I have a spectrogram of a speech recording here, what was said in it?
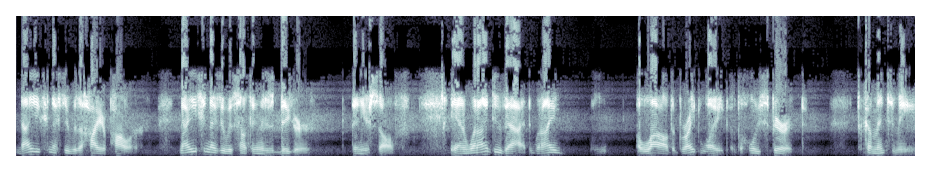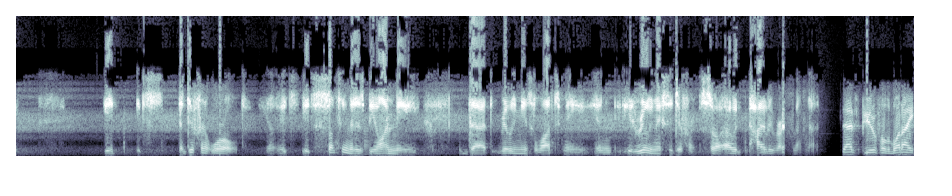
now you're connected with a higher power. Now you're connected with something that is bigger than yourself. And when I do that, when I allow the bright light of the Holy Spirit to come into me, it it's a different world. You know, it's it's something that is beyond me that really means a lot to me, and it really makes a difference. So I would highly recommend that. That's beautiful. What I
